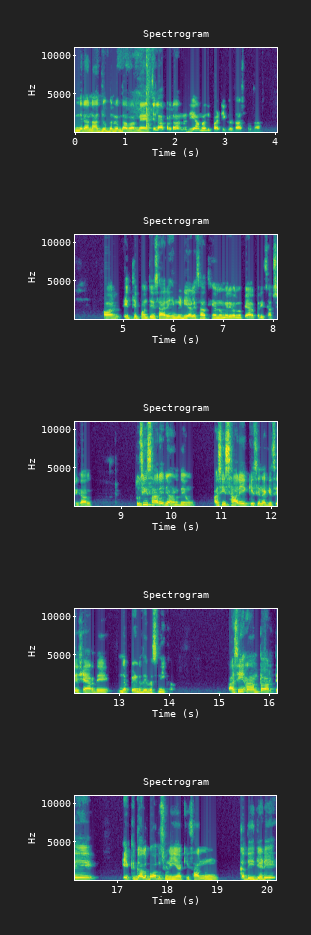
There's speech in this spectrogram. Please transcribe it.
ਮੇਰਾ ਨਾਮ ਜੋਬਨ ਰੰਧਾਵਾ, ਮੈਂ ਜ਼ਿਲ੍ਹਾ ਪ੍ਰਧਾਨ ਹਾਂ ਜੀ, ਆਮ ਆਦਮੀ ਪਾਰਟੀ ਗੁਰਦਾਸਪੁਰ ਦਾ। ਔਰ ਇੱਥੇ ਪਹੁੰਚੇ ਸਾਰੇ ਹੀ ਮੀਡੀਆ ਵਾਲੇ ਸਾਥੀਆਂ ਨੂੰ ਮੇਰੇ ਵੱਲੋਂ ਪਿਆਰ ਭਰੀ ਸਤਿ ਸ਼੍ਰੀ ਅਕਾਲ। ਤੁਸੀਂ ਸਾਰੇ ਜਾਣਦੇ ਹੋ, ਅਸੀਂ ਸਾਰੇ ਕਿਸੇ ਨਾ ਕਿਸੇ ਸ਼ਹਿਰ ਦੇ ਜਾਂ ਪਿੰਡ ਦੇ ਵਸਨੀਕ ਹਾਂ। ਅਸੀਂ ਆਮ ਤੌਰ ਤੇ ਇੱਕ ਗੱਲ ਬਹੁਤ ਸੁਣੀ ਆ ਕਿ ਸਾਨੂੰ ਕਦੀ ਜਿਹੜੇ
